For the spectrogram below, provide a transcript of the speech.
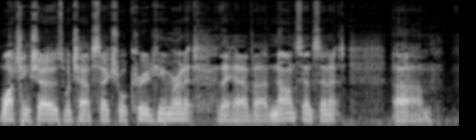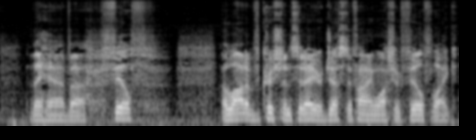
watching shows which have sexual, crude humor in it. They have uh, nonsense in it. Um, they have uh, filth. A lot of Christians today are justifying watching filth like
